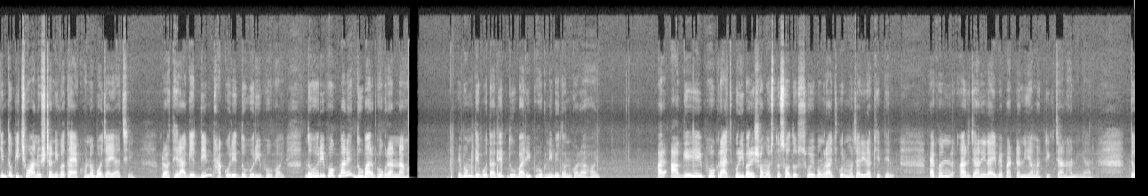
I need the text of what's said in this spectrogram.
কিন্তু কিছু আনুষ্ঠানিকতা এখনও বজায় আছে। রথের আগের দিন ঠাকুরের দোহরি ভোগ হয়। দোহরি ভোগ মানে দুবার ভোগ রান্না হয় এবং দেবতাদের দুবারই ভোগ নিবেদন করা হয়। আর আগে এই ভোগ রাজপরিবারের সমস্ত সদস্য এবং রাজকর্মচারীরা খেতেন। এখন আর জানি না, এই ব্যাপারটা নিয়ে আমার ঠিক জানা নেই আর। তো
